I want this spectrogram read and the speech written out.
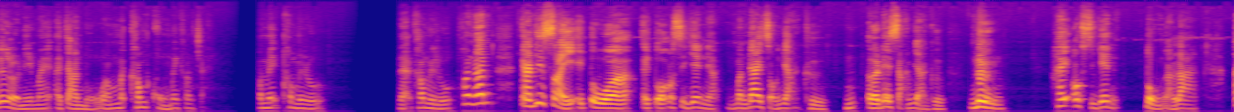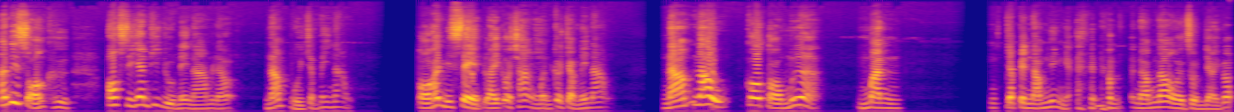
เรื่องเหล่านี้ไหมอาจารย์บอกว่าเขาคงไม่เข้าใจเขาไม่เขาไม่รู้นะเขาไม่รู้ เพราะนั้นการที่ใส่ไอตัวไอตัวออกซิเจนเนี่ยมันได้สองอย่างคือเออได้สามอย่างคือหนึ่งให้ออกซิเจนตรงกับรากอันที่สองคือออกซิเจนที่อยู่ในน้ำแล้ว น้ำปุ๋ยจะไม่เน่า ต่อให้มีเศษอะไรก็ช่างมันก็จะไม่เน่า น้ำเน่าก็ต่อเมื่อมันจะเป็นน้ำนิ่งอะน้ำน้ำเน่าส่วนใหญ่ก็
